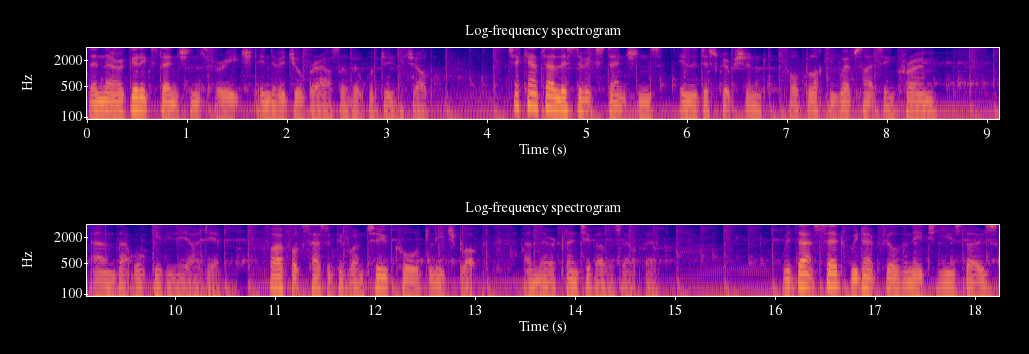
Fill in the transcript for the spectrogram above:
then there are good extensions for each individual browser that will do the job. Check out our list of extensions in the description for blocking websites in Chrome, and that will give you the idea. Firefox has a good one too called LeechBlock, and there are plenty of others out there. With that said, we don't feel the need to use those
